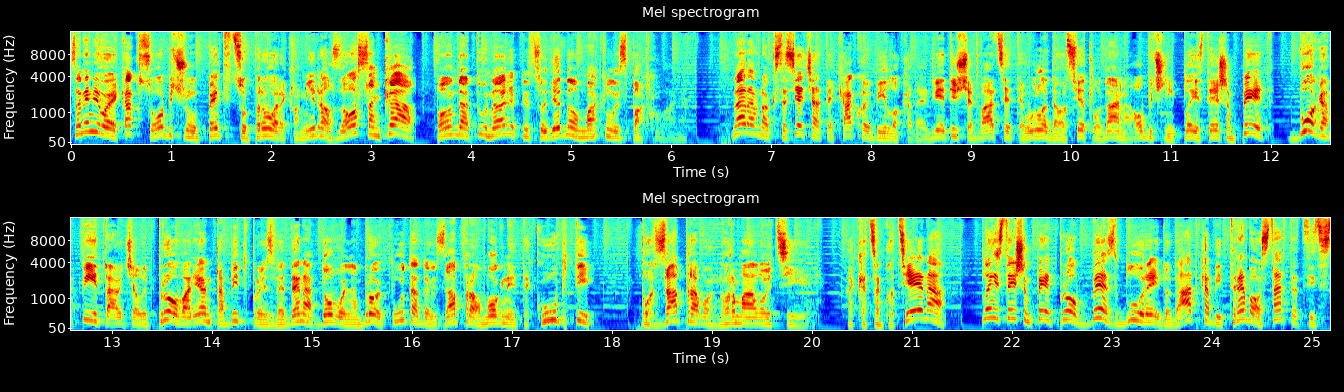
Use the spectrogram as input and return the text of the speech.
Zanimljivo je kako su običnu peticu prvo reklamirali za 8K, pa onda tu naljepnicu odjednom maknuli s pakovanja. Naravno, ako se sjećate kako je bilo kada je 2020. ugledao svjetlo dana obični PlayStation 5, boga pitaju će li Pro varijanta biti proizvedena dovoljan broj puta da ju zapravo mognete kupiti po zapravo normalnoj cijeni. A kad sam kod cijena, PlayStation 5 Pro bez Blu-ray dodatka bi trebao startati s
